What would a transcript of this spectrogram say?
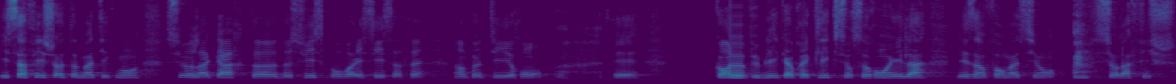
il s'affiche automatiquement sur la carte euh, de Suisse qu'on voit ici. Ça fait un petit rond. Et quand le public, après, clique sur ce rond, il a les informations sur la fiche.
